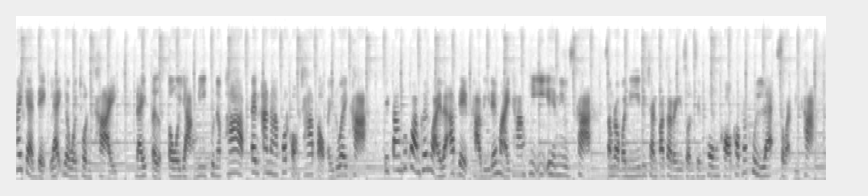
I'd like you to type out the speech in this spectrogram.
ให้แก่เด็กและเยาวชนไทย ได้เติบโตอย่างมีคุณภาพ เป็นอนาคตของชาติต่อไปด้วยค่ะ ติดตามทุกความเคลื่อนไหวและอัปเดตข่าวดีได้ใหม่ทาง PEA News ค่ะสำหรับวันนี้ดิฉันปัจจารีสนสินพงศ์ขอขอบพระคุณและสวัสดีค่ะ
